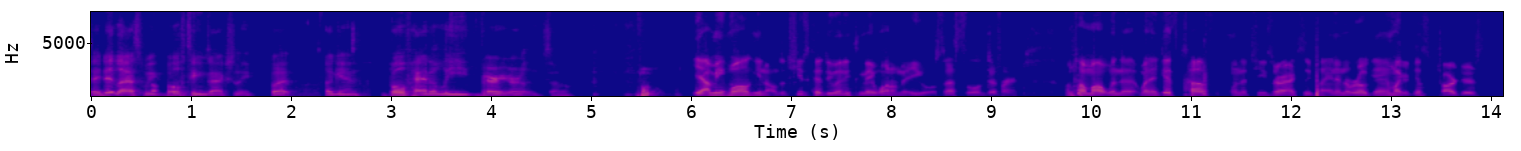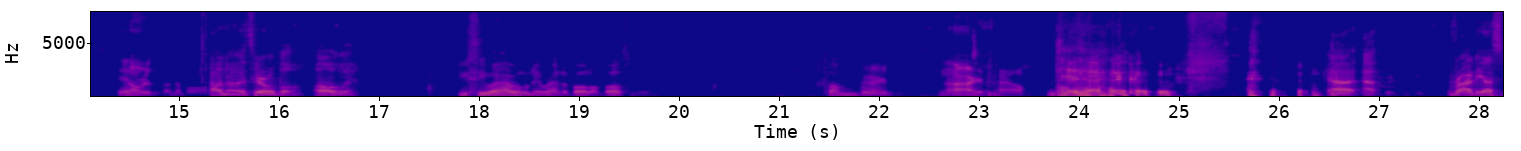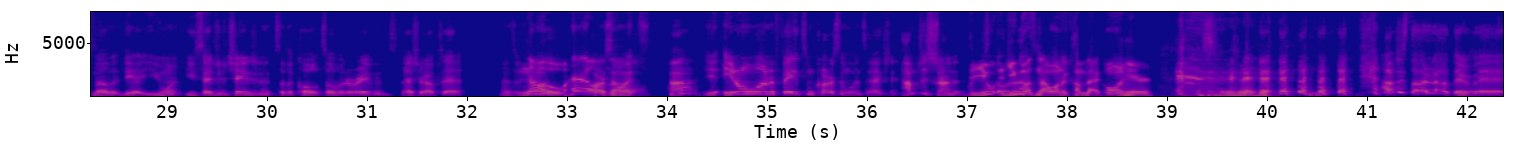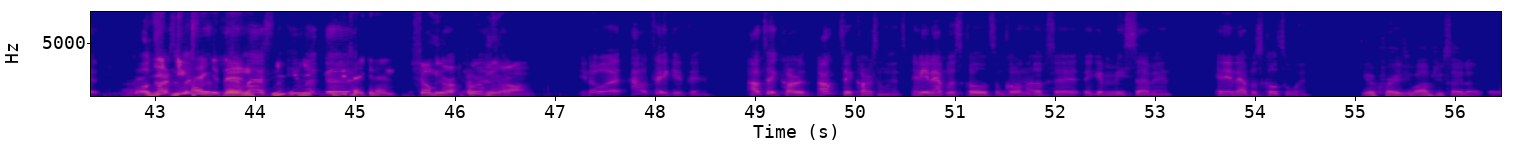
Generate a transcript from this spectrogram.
They did last week, both teams actually, but again, both had a lead very early. So Yeah, I mean, well, you know, the Chiefs could do anything they want on the Eagles. That's a little different. I'm talking about when the when it gets tough, when the Chiefs are actually playing in a real game, like against the Chargers, they don't really run the ball. oh no, it's hero ball all the way. You see what happened when they ran the ball on Baltimore. Fumble. Alright. All right, pal. I, I, uh, uh, Rodney, I smell it. Yeah, you want you said you're changing it to the Colts over the Ravens. That's your upset. That's want? No, hell Carson no. Wentz, huh? You, you don't want to fade some Carson Wentz action? I'm just trying to. Do you you must not want to come back on here. I'm just throwing it out there, man. Well, you you take it then. last- You, he you- looked you take it in. Show me wrong. Prove me wrong. You know what? I'll take it then. I'll take Car. I'll take Carson Wentz. Indianapolis Colts. I'm calling the upset. They're giving me seven. Indianapolis Colts will win. You're crazy. Why would you say that, bro?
